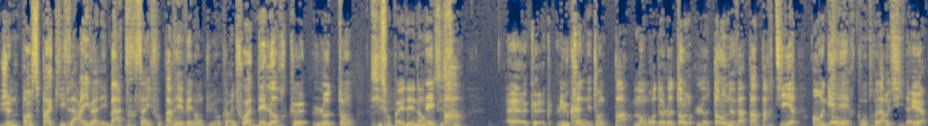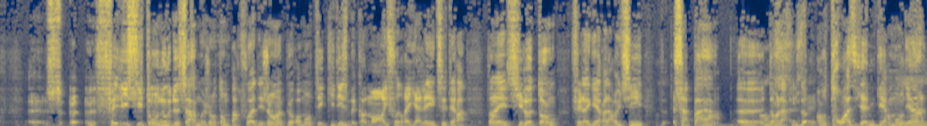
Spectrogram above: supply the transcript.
Je ne pense pas qu'ils arrivent à les battre. Ça, il faut pas rêver non plus. Encore une fois, dès lors que l'OTAN S'ils sont pas aidés, non. n'est pas ça. euh, que, que l'Ukraine n'étant pas membre de l'OTAN, l'OTAN ne va pas partir en guerre contre la Russie. D'ailleurs, euh, euh, félicitons-nous de ça. Moi, j'entends parfois des gens un peu romantiques qui disent mais comment il faudrait y aller, etc. Attendez, si l'OTAN fait la guerre à la Russie, ça part euh, En dans la dans- en troisième guerre mondiale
